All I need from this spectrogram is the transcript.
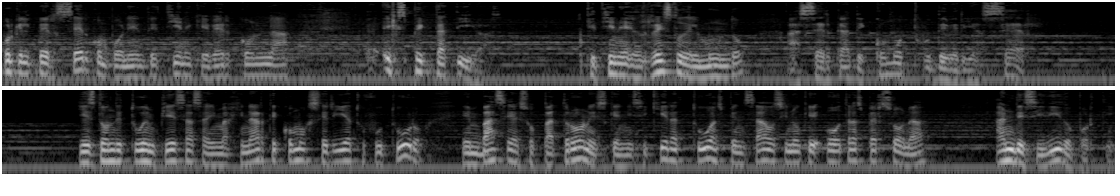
Porque el tercer componente tiene que ver con las expectativas que tiene el resto del mundo acerca de cómo tú deberías ser. Y es donde tú empiezas a imaginarte cómo sería tu futuro en base a esos patrones que ni siquiera tú has pensado, sino que otras personas han decidido por ti.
